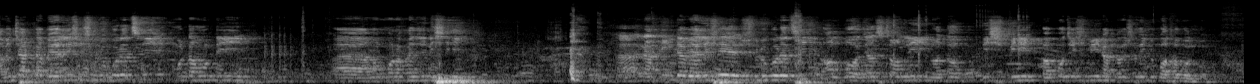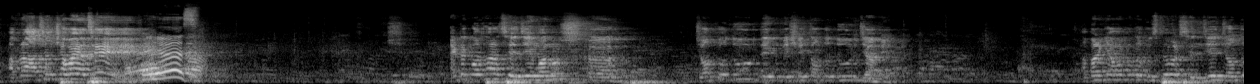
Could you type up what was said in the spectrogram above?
আমি চারটা বিয়াল্লিশে শুরু করেছি মোটামুটি আমার মনে হয় জিনিস না তিনটা বিয়াল্লিশে শুরু করেছি অল্প জাস্ট অনলি গত বিশ মিনিট বা পঁচিশ মিনিট আপনাদের সাথে একটু কথা বলব আপনারা আছেন সবাই আছে একটা কথা আছে যে মানুষ যত দূর দেখবে সে তত দূর যাবে। আপনারা কি আমার কথা বুঝতে পারছেন? যে যত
